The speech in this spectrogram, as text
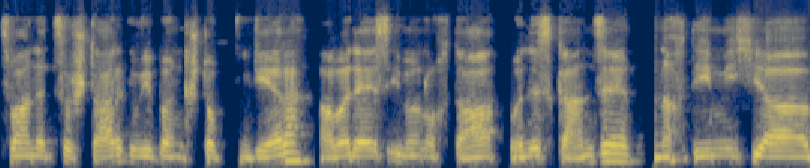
Zwar nicht so stark wie beim gestoppten Gärer, aber der ist immer noch da. Und das Ganze, nachdem ich ja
